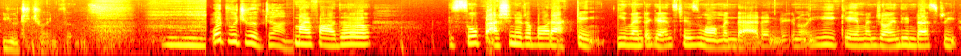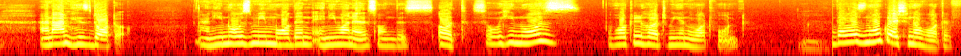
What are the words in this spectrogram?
you to join films? Hmm. What would you have done? My father is so passionate about acting. He went against his mom and dad, and you know he came and joined the industry. And I'm his daughter, and he knows me more than anyone else on this earth. So he knows what will hurt me and what won't. There was no question of what if.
